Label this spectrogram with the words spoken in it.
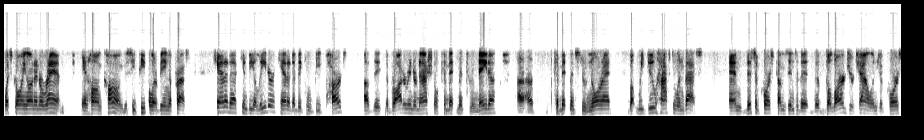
what's going on in Iran, in Hong Kong, to see people are being oppressed. Canada can be a leader. Canada can be part of the, the broader international commitment through NATO, our, our commitments through NORAD. but we do have to invest. And this, of course, comes into the, the, the larger challenge, of course,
